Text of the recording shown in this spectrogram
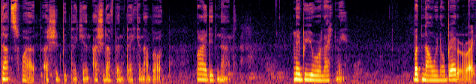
That's what I should be thinking. I should have been thinking about. But I did not. Maybe you were like me. But now we know better, right?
